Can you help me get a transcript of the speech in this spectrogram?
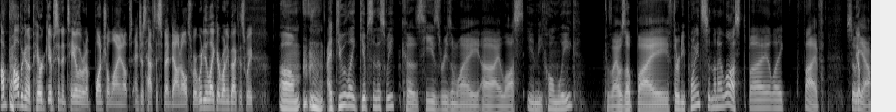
I'm probably going to pair Gibson and Taylor in a bunch of lineups and just have to spend down elsewhere. What do you like at running back this week? Um, I do like Gibson this week because he's the reason why uh, I lost in the home league because I was up by 30 points and then I lost by like five. So Yep. yeah,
